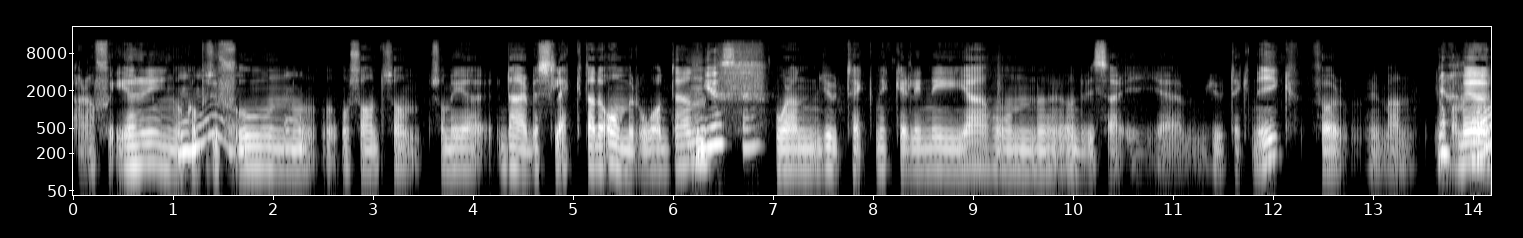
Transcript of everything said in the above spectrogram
arrangering och Mhm. komposition Mm. och, och, och sånt som, som är närbesläktade områden. Just det. Våran ljudtekniker Linnea hon eh, undervisar i eh, ljudteknik för hur man jobbar med,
